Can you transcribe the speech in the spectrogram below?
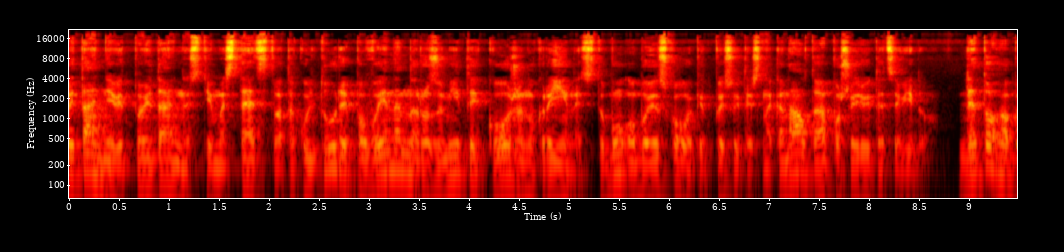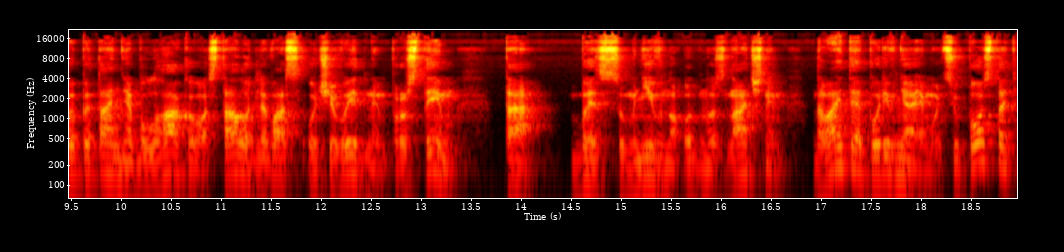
Питання відповідальності мистецтва та культури повинен розуміти кожен українець, тому обов'язково підписуйтесь на канал та поширюйте це відео. Для того, аби питання Булгакова стало для вас очевидним, простим та безсумнівно однозначним, давайте порівняємо цю постать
